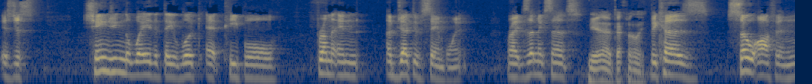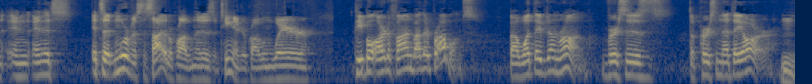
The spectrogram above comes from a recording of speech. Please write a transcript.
is just changing the way that they look at people from an objective standpoint. Right? Does that make sense? Yeah, definitely. Because so often and and it's it's a more of a societal problem than it is a teenager problem where people are defined by their problems, by what they've done wrong versus the person that they are. Hmm.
